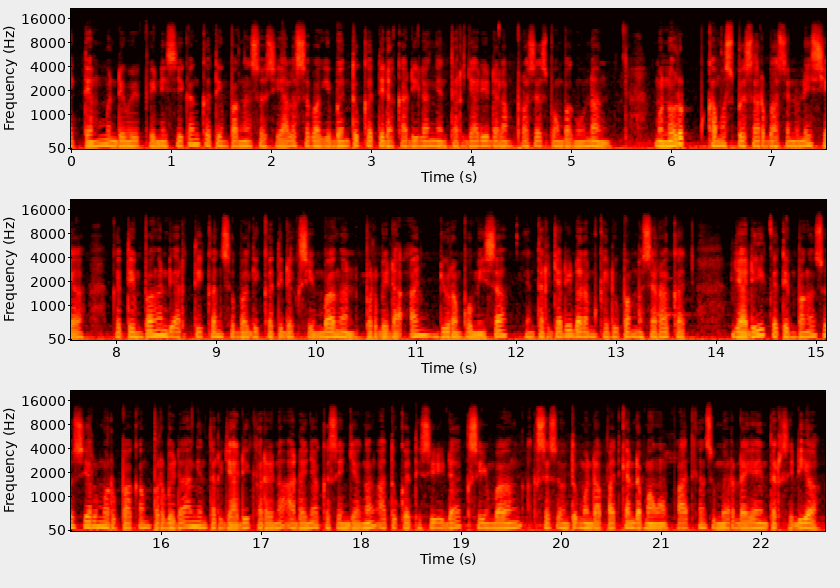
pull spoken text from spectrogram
Haidt mendefinisikan ketimpangan sosial sebagai bentuk ketidakadilan yang terjadi dalam proses pembangunan. Menurut Kamus Besar Bahasa Indonesia, ketimpangan diartikan sebagai ketidakseimbangan, perbedaan, jurang pemisah yang terjadi dalam kehidupan masyarakat. Jadi, ketimpangan sosial merupakan perbedaan yang terjadi karena adanya kesenjangan atau ketidakseimbangan akses untuk mendapatkan dan memanfaatkan sumber daya yang tersedia.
